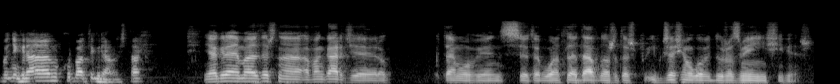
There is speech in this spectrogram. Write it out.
bo nie grałem. Kuba, ty grałeś, tak? Ja grałem, ale też na awangardzie rok temu, więc to było na tyle dawno, że też i w grze się mogło dużo zmienić i wiesz.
